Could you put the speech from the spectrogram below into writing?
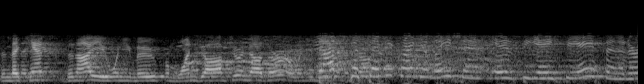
then they can't deny you when you move from one job to another or when you That from job- specific regulation is the ACA, Senator,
